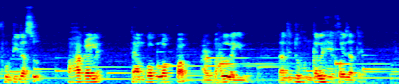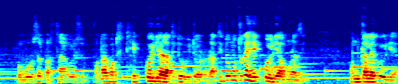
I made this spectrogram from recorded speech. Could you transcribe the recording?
ফূৰ্তিত আছোঁ। অহা কাইলৈ তেওঁলোকক লগ পাম আৰু ভাল লাগিব। ৰাতিটো সোনকালে শেষ হয় যাতে। প্ৰভুৰ ওচৰত প্ৰাৰ্থনা কৰিছোঁ। পটাপট শেষ কৰি দিয়া ৰাতিটোৰ ভিতৰত। ৰাতিটো মুঠতে শেষ কৰি দিয়া মোৰ আজি। সোনকালে কৰি দিয়া।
